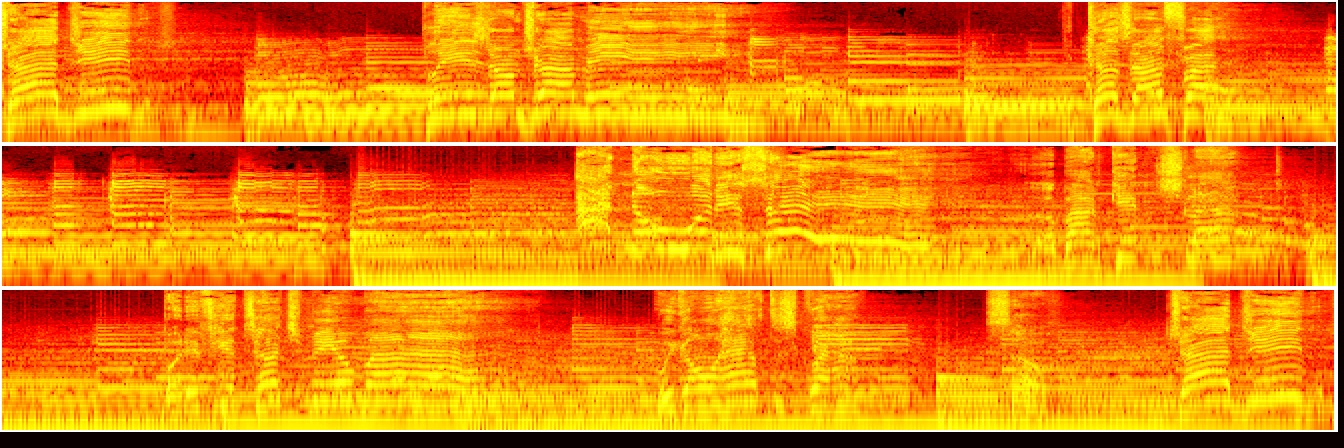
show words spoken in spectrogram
Try Jesus. Don't try me. Because I'm fine. I know what he said about getting slapped. But if you touch me oh or mine, we gon' have to scrap. So, try Jesus.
